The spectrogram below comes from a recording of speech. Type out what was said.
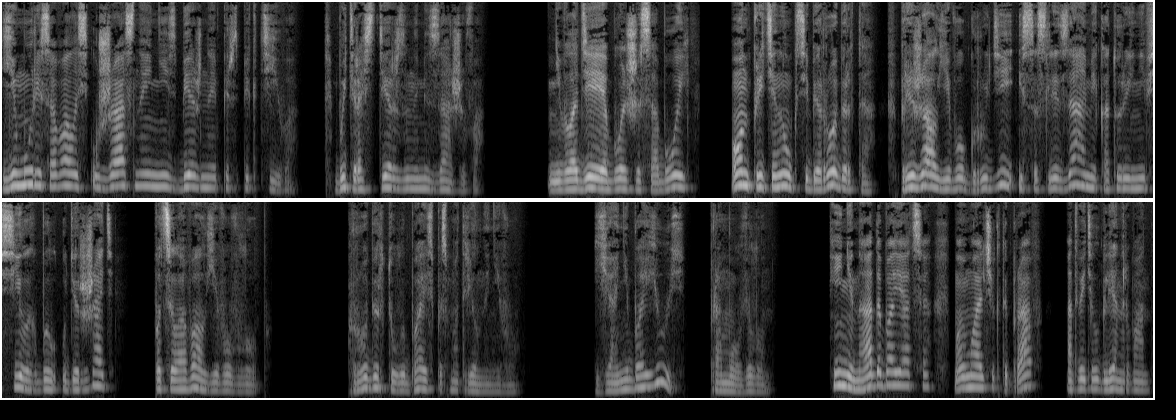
Ему рисовалась ужасная неизбежная перспектива — быть растерзанными заживо, не владея больше собой, он притянул к себе Роберта, прижал его к груди и со слезами, которые не в силах был удержать, поцеловал его в лоб. Роберт, улыбаясь, посмотрел на него. «Я не боюсь», — промолвил он. «И не надо бояться, мой мальчик, ты прав», — ответил Гленнерван.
